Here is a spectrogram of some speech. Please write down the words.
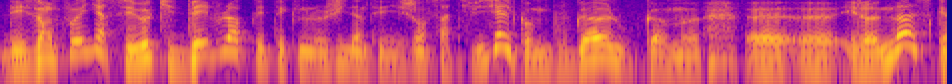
des employeurs, c'est eux qui développent les technologies d'intelligence artificielle comme Google ou comme euh, Elon Musk,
